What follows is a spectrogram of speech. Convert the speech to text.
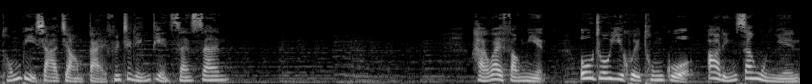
同比下降百分之零点三三。海外方面，欧洲议会通过二零三五年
